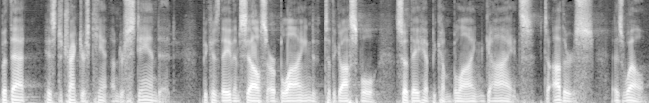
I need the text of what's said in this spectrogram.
but that his detractors can't understand it because they themselves are blind to the gospel, so they have become blind guides to others as well.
